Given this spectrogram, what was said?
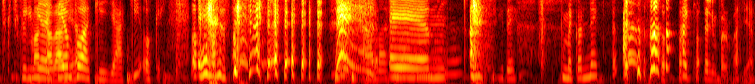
chuc, chuc, línea de tiempo aquí ya aquí, ok. Este. Em, así de me conecto. Aquí está la información.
